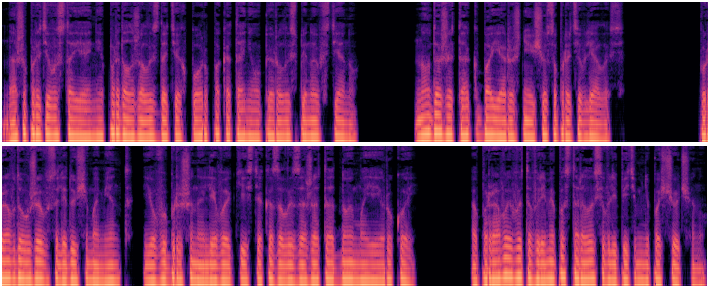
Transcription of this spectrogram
Наше противостояние продолжалось до тех пор, пока Таня уперлась спиной в стену. Но даже так боярышня еще сопротивлялась. Правда, уже в следующий момент ее выброшенная левая кисть оказалась зажата одной моей рукой, а правая в это время постаралась влепить мне пощечину.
